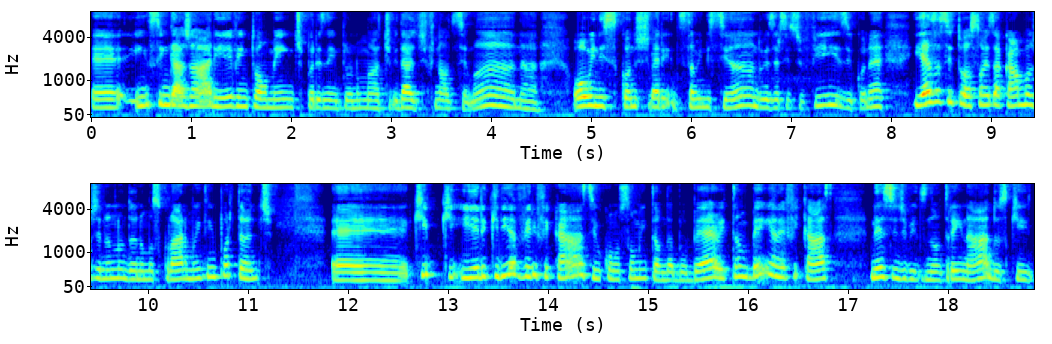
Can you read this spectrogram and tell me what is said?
é, em se engajarem eventualmente, por exemplo, numa atividade de final de semana, ou quando estiverem, estão iniciando o exercício físico, né? E essas situações acabam gerando um dano muscular muito importante. É, que, que, e ele queria verificar se o consumo então da blueberry também era eficaz nesses indivíduos não treinados que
